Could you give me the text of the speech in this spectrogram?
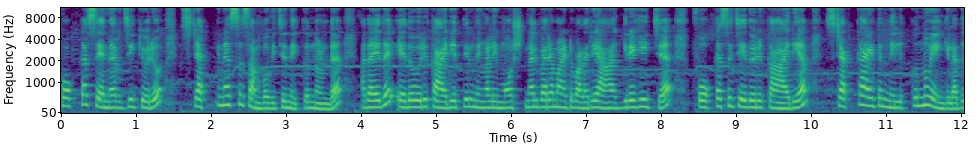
ഫോക്കസ് എനർജിക്കൊരു സ്റ്റക്നെസ് സംഭവിച്ച് നിൽക്കുന്നുണ്ട്. അതായത് ഏതോ ഒരു കാര്യത്തിൽ നിങ്ങൾ ഇമോഷണൽ പരമായിട്ട് വളരെ ആഗ്രഹിച്ച് ഫോക്കസ് ചെയ്തൊരു കാര്യം സ്റ്റക്കായിട്ട് നിൽക്കുന്നുവെങ്കിൽ അത്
